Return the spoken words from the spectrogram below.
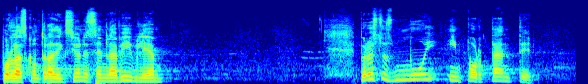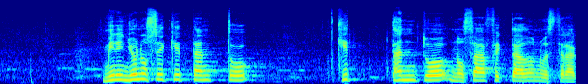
Por las contradicciones en la Biblia. Pero esto es muy importante. Miren, yo no sé qué tanto, qué tanto nos ha afectado nuestra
